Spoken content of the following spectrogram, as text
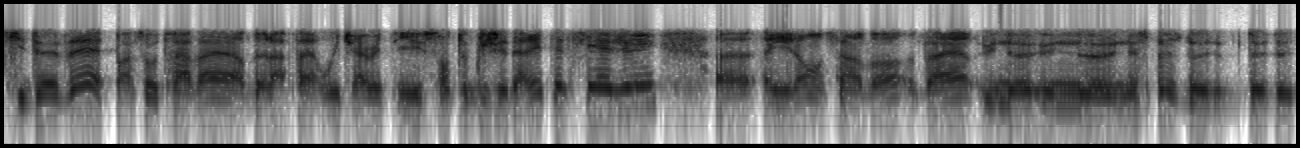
qui devaient passer au travers de l'affaire We Charity sont obligés d'arrêter de siéger. Euh, et là, on s'en va vers une, une, espèce de, de, de,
